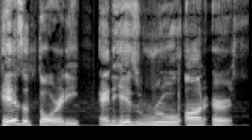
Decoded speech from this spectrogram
His authority and his rule on earth.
